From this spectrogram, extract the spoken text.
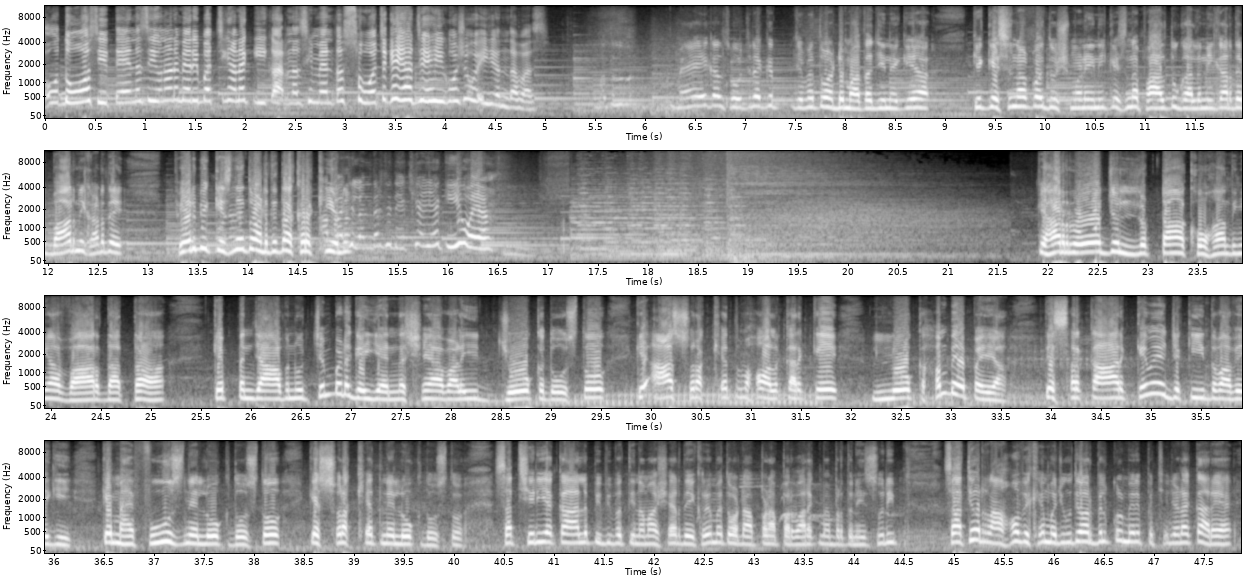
ਉਹ ਦੋ ਸੀ, ਤਿੰਨ ਸੀ, ਉਹਨਾਂ ਨੇ ਮੇਰੀ ਬੱਚੀਆਂ ਨਾਲ ਕੀ ਕਰਨਾ ਸੀ? ਮੈਨੂੰ ਤਾਂ ਸੋਚ ਕੇ ਅੱਜ ਇਹੀ ਕੁਝ ਹੋਈ ਜਾਂਦਾ ਬਸ। ਮਤਲਬ ਮੈਂ ਇਹ ਗੱਲ ਸੋਚ ਰਿਹਾ ਕਿ ਜਿਵੇਂ ਤੁਹਾਡੇ ਮਾਤਾ ਜੀ ਨੇ ਕਿਹਾ ਕਿ ਕਿਸੇ ਨਾਲ ਕੋਈ ਦੁਸ਼ਮਣੀ ਨਹੀਂ ਕਿਸੇ ਨਾਲ ਫालतू ਗੱਲ ਨਹੀਂ ਕਰਦੇ ਬਾਹਰ ਨਹੀਂ ਖੜਦੇ ਫਿਰ ਵੀ ਕਿਸ ਨੇ ਤੁਹਾਡੇ ਤੇ ਤਾਂ ਅੱਖ ਰੱਖੀ ਹੈ ਆਪਾਂ ਨਾ? ਜਲੰਧਰ 'ਚ ਦੇਖਿਆ ਇਹ ਕੀ ਹੋਇਆ? ਕਿ ਹਰ ਰੋਜ਼ ਲੁੱਟਾਂ ਖੋਹਾਂ ਦੀਆਂ ਵਾਰਦਾਤਾਂ ਕਿ ਪੰਜਾਬ ਨੂੰ ਚਿੰਬੜ ਗਈ ਹੈ ਨਸ਼ਿਆਂ ਵਾਲੀ ਜੋਕ ਦੋਸਤੋ ਕਿ ਆ ਸੁਰੱਖਿਅਤ ਮਾਹੌਲ ਕਰਕੇ ਲੋਕ ਹੰਬੇ ਪਏ ਆ। ਤੇ ਸਰਕਾਰ ਕਿਵੇਂ ਯਕੀਨ ਦਿਵਾਵੇਗੀ ਕਿ ਮਹਿਫੂਜ਼ ਨੇ ਲੋਕ ਦੋਸਤੋ, ਕਿ ਸੁਰੱਖਿਅਤ ਨੇ ਲੋਕ ਦੋਸਤੋ? ਸਤਿ ਸ਼੍ਰੀ ਅਕਾਲ ਪੀਪੀ ਬੱਤੀ ਨਵਾਂ ਸ਼ਹਿਰ ਦੇਖ ਰਹੇ ਹੋ। ਮੈਂ ਤੁਹਾਡਾ ਆਪਣਾ ਪਰਿਵਾਰਕ ਮੈਂਬਰ ਤਨੇਸ਼ ਸੂਰੀ। ਸਾਥੀਓ, ਰਾਹੋਂ ਵਿਖੇ ਮੌਜੂਦ ਹੈ ਔਰ ਬਿਲਕੁਲ ਮੇਰੇ ਪਿੱਛੇ ਜਿਹੜਾ ਘਰ ਹੈ,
